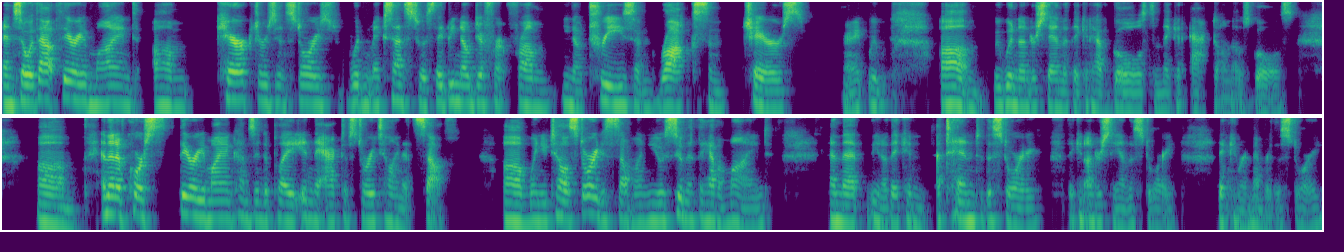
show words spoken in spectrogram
and so, without theory of mind, um, characters in stories wouldn't make sense to us. They'd be no different from you know trees and rocks and chairs, right? We um, we wouldn't understand that they could have goals and they could act on those goals. Um, and then, of course, theory of mind comes into play in the act of storytelling itself. Um, when you tell a story to someone, you assume that they have a mind and that you know they can attend to the story, they can understand the story, they can remember the story.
